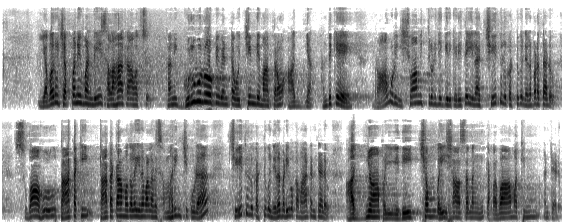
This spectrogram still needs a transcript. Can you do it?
ఎవరు చెప్పనివ్వండి సలహా కావచ్చు. కానీ గురువు నోటి వెంట వచ్చింది మాత్రం ఆజ్ఞ. అందుకే రాముడు విశ్వామిత్రుడి దగ్గరికి వెడితే ఇలా చేతులు కట్టుకు నిలబడతాడు. సుబాహు తాటకి తాటక మొదలైన వాళ్ళని సంహరించి కూడా చేతులు కట్టుకు నిలబడి ఒక మాట అంటాడు. ఆజ్ఞాపై దీక్షం వైశాసనం కరవామకిం అంటాడు.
